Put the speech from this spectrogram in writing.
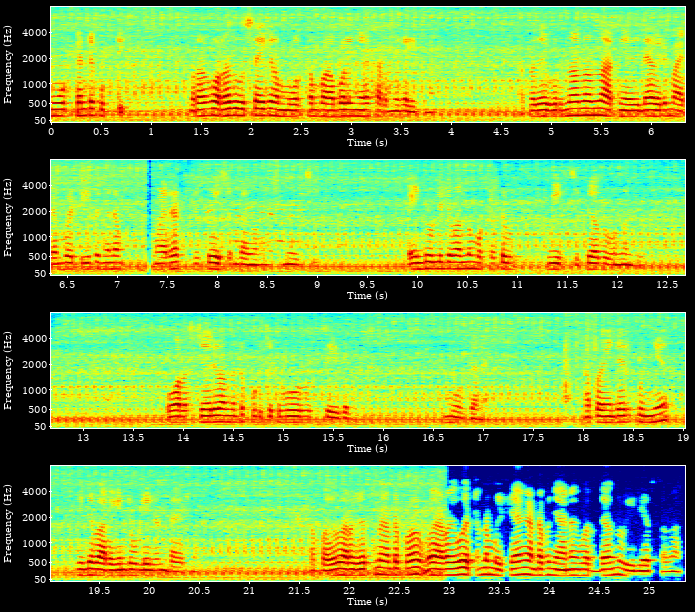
മൂർക്കന്റെ കുട്ടി. ഇവിടെ കുറേ ദിവസമായിരിക്കണം മൂർക്കൻ പാമ്പുകൾ ഇങ്ങനെ കടന്ന് കളിക്കണം അപ്പോൾ അത് ഇവിടുന്ന് നിന്നൊന്നും അറിഞ്ഞതില്ല. അവർ മരം വെട്ടിയിട്ട് ഇങ്ങനെ മരം ഇട്ടിട്ട് വെച്ചിട്ടുണ്ടാകും നമുക്ക് വെച്ച്. അതിന്റെ ഉള്ളിൽ വന്ന് മുട്ടിട്ട് വിരിച്ചിട്ട് തോന്നുന്നുണ്ട്. ഫോറസ്റ്റുകാർ വന്നിട്ട് പിടിച്ചിട്ട് പോകും ചെയ്തു. മൂർക്കനെ അപ്പോൾ അതിന്റെ ഒരു കുഞ്ഞ് ഇതിന്റെ വിറകിന്റെ ഉള്ളിലുണ്ടായിരുന്നു. അപ്പോൾ അത് വിറകെത്തുന്ന കണ്ടപ്പോൾ വിറക് വെട്ടണ വിഷയം കണ്ടപ്പോൾ ഞാൻ വെറുതെ ഒന്ന് വീഡിയോ എടുത്തതാണ്.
